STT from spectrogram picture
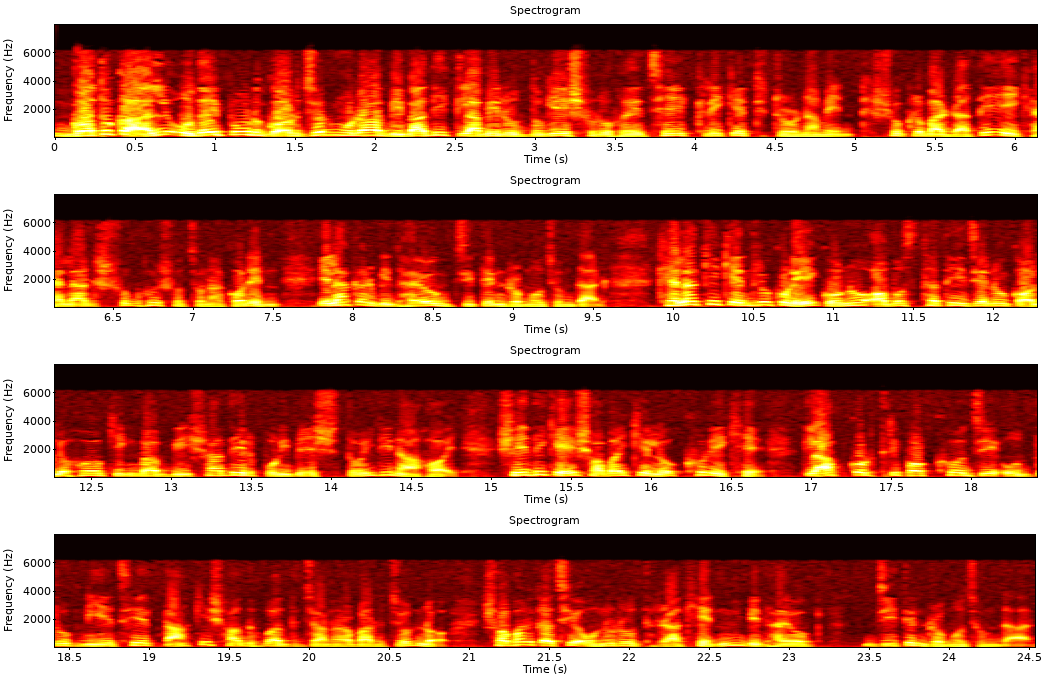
গতকাল উদয়পুর গর্জনমুড়া বিবাদী ক্লাবের উদ্যোগে শুরু হয়েছে ক্রিকেট টুর্নামেন্ট। শুক্রবার রাতে এই খেলার শুভ সূচনা করেন এলাকার বিধায়ক জিতেন্দ্র মজুমদার। খেলাকে কেন্দ্র করে কোনো অবস্থাতেই যেন কলহ কিংবা বিষাদের পরিবেশ তৈরি না হয়, সেদিকে সবাইকে লক্ষ্য রেখে ক্লাব কর্তৃপক্ষ যে উদ্যোগ নিয়েছে তাকে সাধুবাদ জানাবার জন্য সবার কাছে অনুরোধ রাখেন বিধায়ক জিতেন্দ্র মজুমদার।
